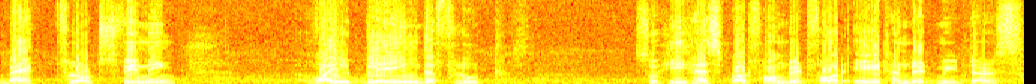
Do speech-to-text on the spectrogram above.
back float swimming while playing the flute. So he has performed it for 800 meters.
